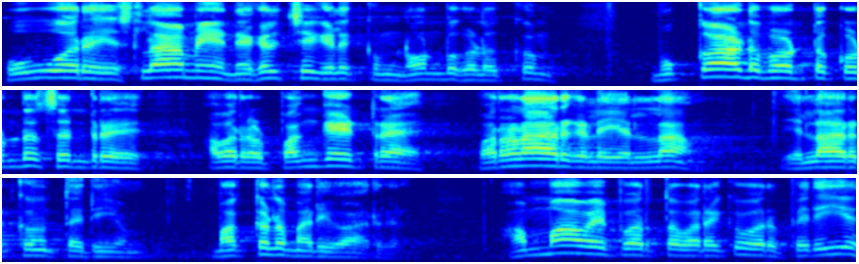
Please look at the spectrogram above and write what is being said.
ஒவ்வொரு இஸ்லாமிய நிகழ்ச்சிகளுக்கும் நோன்புகளுக்கும் முக்காடு போட்டு கொண்டு சென்று அவர்கள் பங்கேற்ற வரலாறுகளை எல்லாம் எல்லாருக்கும் தெரியும். மக்களும் அறிவார்கள். அம்மாவை பொறுத்த வரைக்கும் ஒரு பெரிய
